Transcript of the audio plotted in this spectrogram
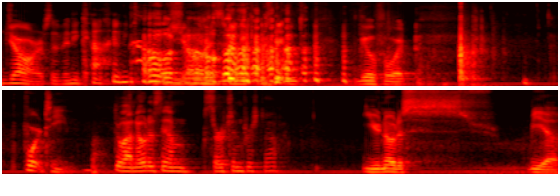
jars of any kind. Oh Jars no! of any kind. Go for it. 14. Do I notice him searching for stuff? You notice, yeah,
